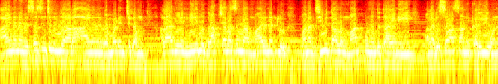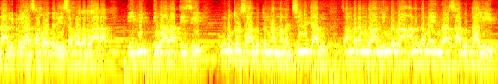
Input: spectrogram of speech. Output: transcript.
ఆయనను విశ్వసించడం ద్వారా ఆయనను వెంబడించడం అలాగే నీరు ద్రాక్షరసంగా మారినట్లు మన జీవితాలు మార్పు నొందుతాయని మన విశ్వాసాన్ని కలిగి ఉండాలి ప్రియా సహోదరి సహోదరులారా. దివి దివాలా తీసి కుంగుతూ సాగుతున్న మన జీవితాలు సంబరంగా నిండుగా ఆనందమయంగా సాగుతాయి.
